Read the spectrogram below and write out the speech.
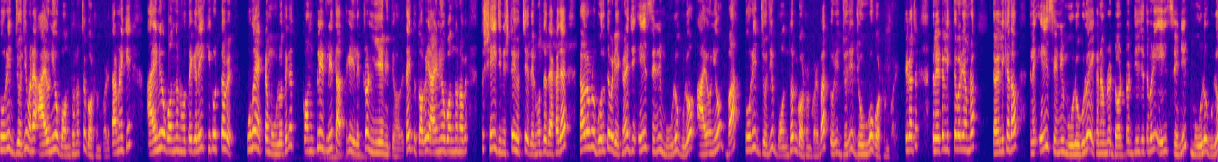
তড়িৎযোজী মানে আয়নীয় বন্ধন হচ্ছে গঠন করে। তার মানে কি আয়নীয় বন্ধন হতে গেলেই কি করতে হবে? কোনো একটা মৌল থেকে কমপ্লিটলি তার থেকে ইলেকট্রন নিয়ে নিতে হবে, তাই তো? তবেই আয়নীয় বন্ধন হবে। তো সেই জিনিসটাই হচ্ছে এদের মধ্যে দেখা যায়। তাহলে আমরা বলতে পারি এখানে যে এই শ্রেণির মৌলগুলো আয়নীয় বা তড়িৎযোজী বন্ধন গঠন করে বা তড়িৎযোজী যৌগ গঠন করে। ঠিক আছে? তাহলে এটা লিখতে পারি আমরা। তাহলে লিখে দাও। তাহলে এই শ্রেণির মৌলগুলো, এখানে আমরা ডট ডট দিয়ে যেতে পারি, এই শ্রেণির মৌলগুলো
